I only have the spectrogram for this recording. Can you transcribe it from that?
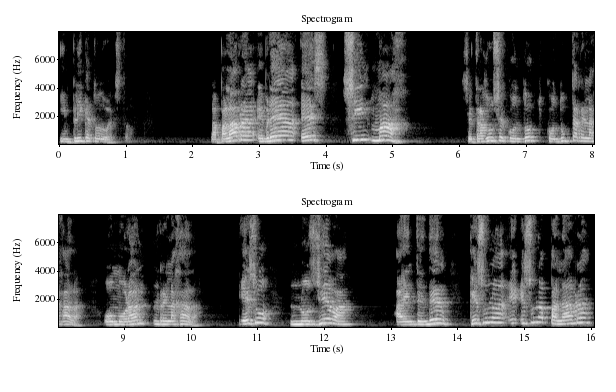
implica todo esto. La palabra hebrea es sin mah. Se traduce conducta relajada o moral relajada. Eso nos lleva a entender que es una, es una palabra,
